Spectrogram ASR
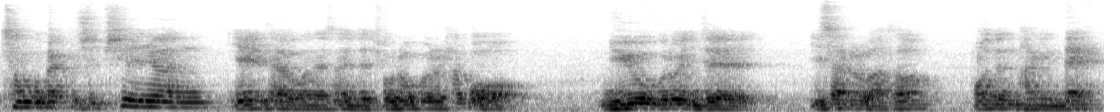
1997년 예일 대학원에서 이제 졸업을 하고 뉴욕으로 이제 이사를 와서 얻은 방인데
